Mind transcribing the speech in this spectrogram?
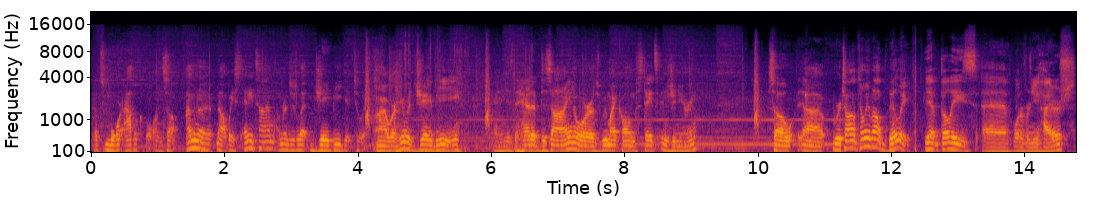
that's more applicable. And so I'm gonna not waste any time, I'm gonna just let JB get to it. All right, we're here with JB, and he's the head of design, or as we might call in the States, engineering. So uh, we're talking, tell me about Billy. Yeah, Billy's uh, one of our new hires.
